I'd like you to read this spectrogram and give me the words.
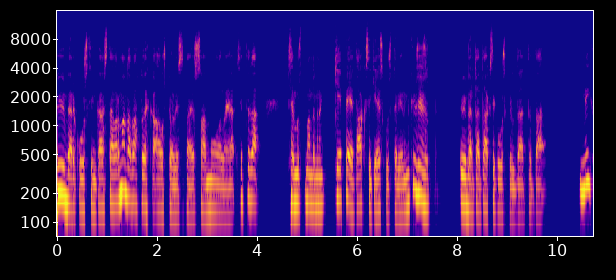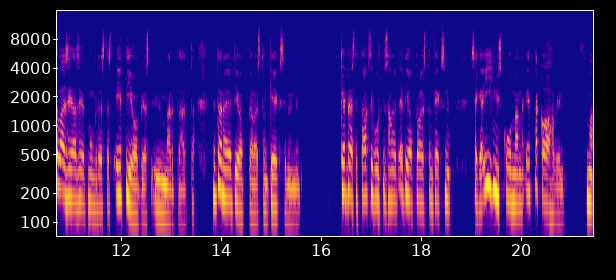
Uber-kuskin kanssa. Tämä varmaan tapahtuu ehkä Australiassa tai jossain muualla. Ja sitten tätä semmoista, mä oon tämmöinen kepeä taksikeskustelija, niin mä kysyin Uber- tai taksikuskilta, että tota, minkälaisia asioita mun pitäisi tästä Etiopiasta ymmärtää, että mitä ne etiopialaiset on keksinyt, niin kepeästi taksikuski sanoi, että etiopialaiset on keksinyt sekä ihmiskunnan että kahvin. Mä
